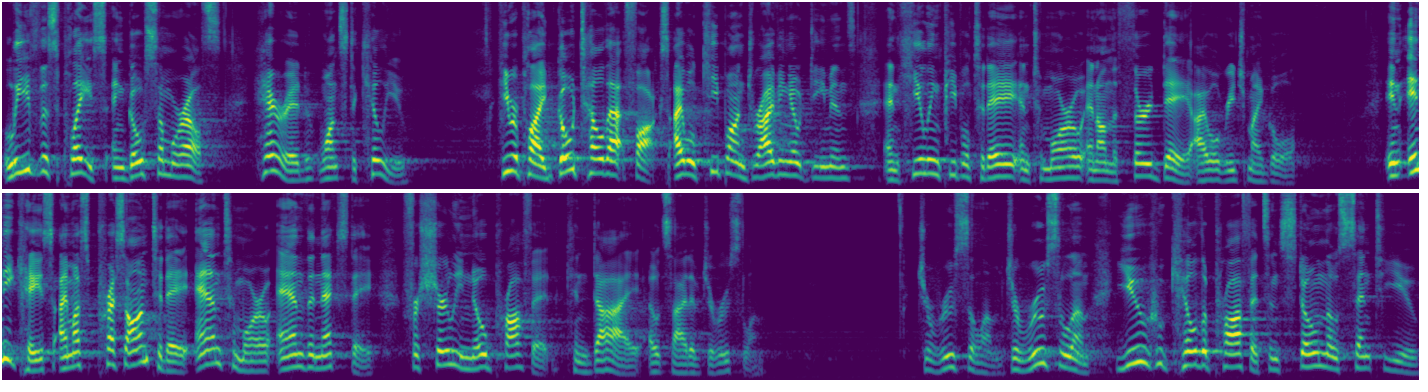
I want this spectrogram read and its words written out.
Leave this place and go somewhere else. Herod wants to kill you. He replied, Go tell that fox, I will keep on driving out demons and healing people today and tomorrow, and on the third day I will reach my goal. In any case, I must press on today and tomorrow and the next day, for surely no prophet can die outside of Jerusalem. Jerusalem, Jerusalem, you who kill the prophets and stone those sent to you.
